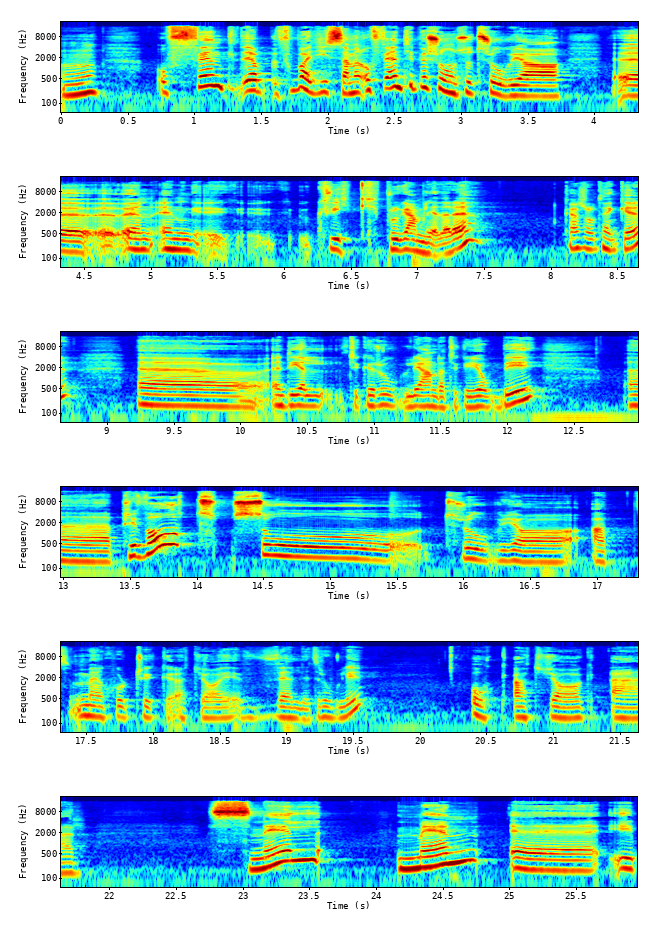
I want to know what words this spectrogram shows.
Mm. Offentlig, jag får bara gissa, men offentlig person så tror jag eh, en, en eh, kvick programledare. Kanske de tänker. Eh, en del tycker rolig, andra tycker jobbig. Eh, privat så tror jag att människor tycker att jag är väldigt rolig. Och att jag är snäll, men eh,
